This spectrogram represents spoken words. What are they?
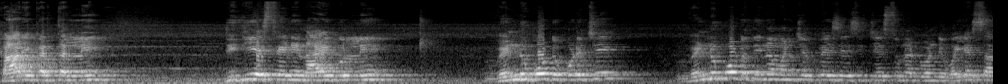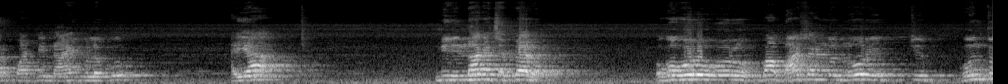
కార్యకర్తల్ని ద్వితీయ శ్రేణి నాయకుల్ని వెన్నుపోటు పొడిచి వెన్నుపోటు తినమని చెప్పేసేసి చేస్తున్నటువంటి వైఎస్ఆర్ పార్టీ నాయకులకు అయ్యా మీరు ఇందాక చెప్పారు ఒక ఊరు ఊరు మా భాషలో నోరు గొంతు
